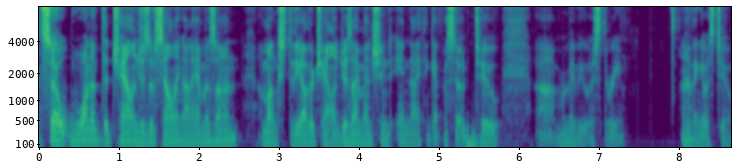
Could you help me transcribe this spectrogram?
so, one of the challenges of selling on Amazon, amongst the other challenges I mentioned in, I think, episode two, um, or maybe it was three, I think it was two.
